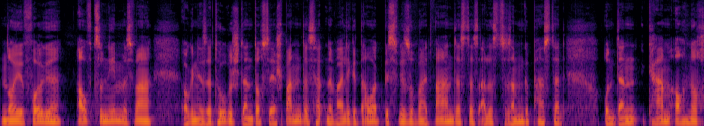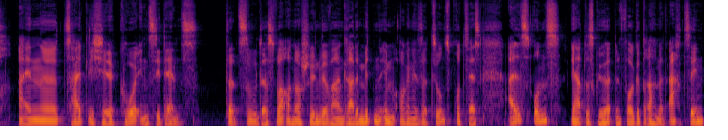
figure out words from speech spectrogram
neue Folge aufzunehmen. Es war organisatorisch dann doch sehr spannend. Es hat eine Weile gedauert, bis wir so weit waren, dass das alles zusammengepasst hat. Und dann kam auch noch eine zeitliche Koinzidenz dazu. Das war auch noch schön. Wir waren gerade mitten im Organisationsprozess, als uns, ihr habt es gehört in Folge 318,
